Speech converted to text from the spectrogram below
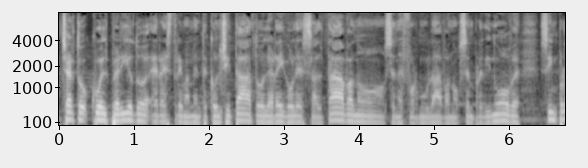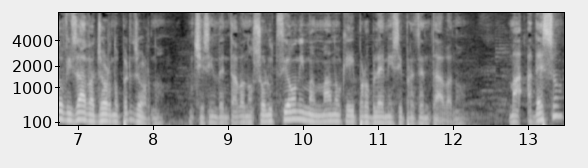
Certo, quel periodo era estremamente concitato, le regole saltavano, se ne formulavano sempre di nuove, si improvvisava giorno per giorno, ci si inventavano soluzioni man mano che i problemi si presentavano. Ma adesso?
